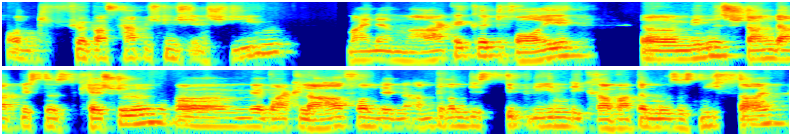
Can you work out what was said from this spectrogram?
und für was habe ich mich entschieden? Meiner Marke getreu äh, Mindeststandard Business Casual. Äh, mir war klar von den anderen Disziplinen, die Krawatte muss es nicht sein.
